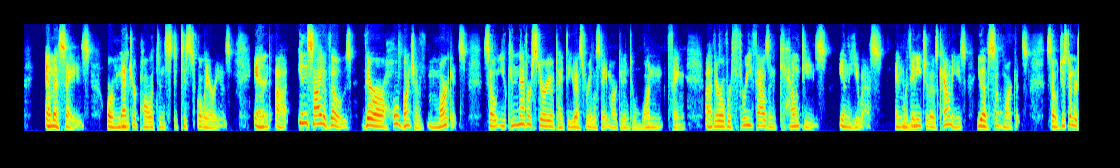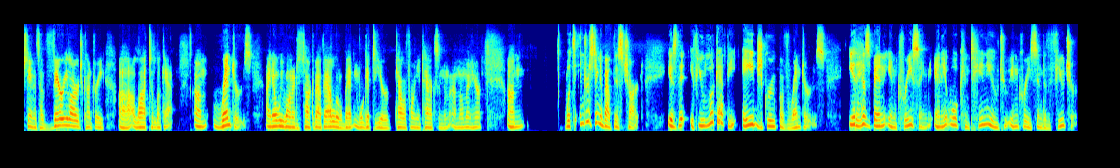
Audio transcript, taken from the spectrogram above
MSAs or Mhm. metropolitan statistical areas. And uh, inside of those, there are a whole bunch of markets. So you can never stereotype the US real estate market into one thing. Uh, there are over 3,000 counties in the US. And within each of those counties, you have submarkets. So just understand it's a very large country, uh, a lot to look at. Um, renters, I know we wanted to talk about that a little bit, and we'll get to your California tax in a, a moment here. Um, what's interesting about this chart is that if you look at the age group of renters, it has been increasing and it will continue to increase into the future.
